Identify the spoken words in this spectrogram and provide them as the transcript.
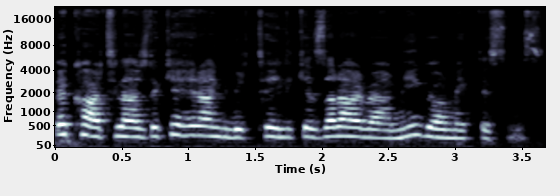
ve kartilajdaki herhangi bir tehlike zarar vermeyi görmektesiniz.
